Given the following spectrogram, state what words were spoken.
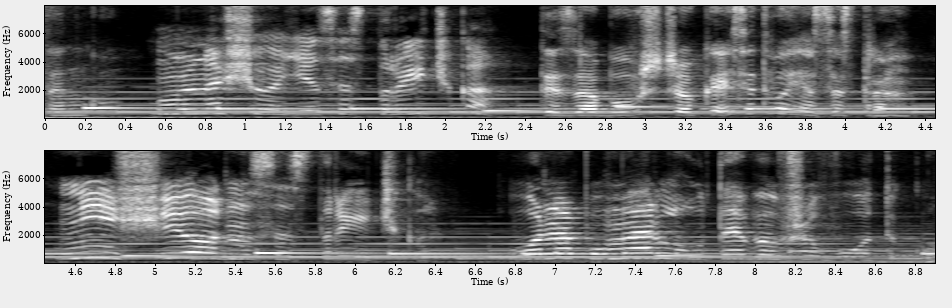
синку? У мене що, є сестричка? Ти забув, що Кесі твоя сестра? Ні, ще одна сестричка. Вона померла у тебе в животику.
